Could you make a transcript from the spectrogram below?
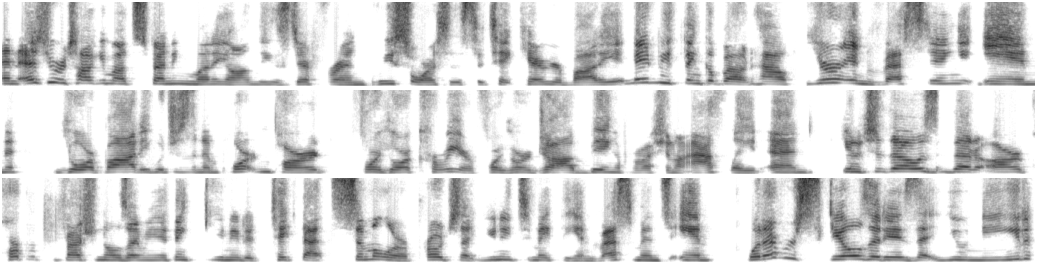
And as you were talking about spending money on these different resources to take care of your body, it made me think about how you're investing in your body, which is an important part for your career, for your job being a professional athlete. And, you know, to those that are corporate professionals, I mean, I think you need to take that similar approach that you need to make the investments in whatever skills it is that you need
